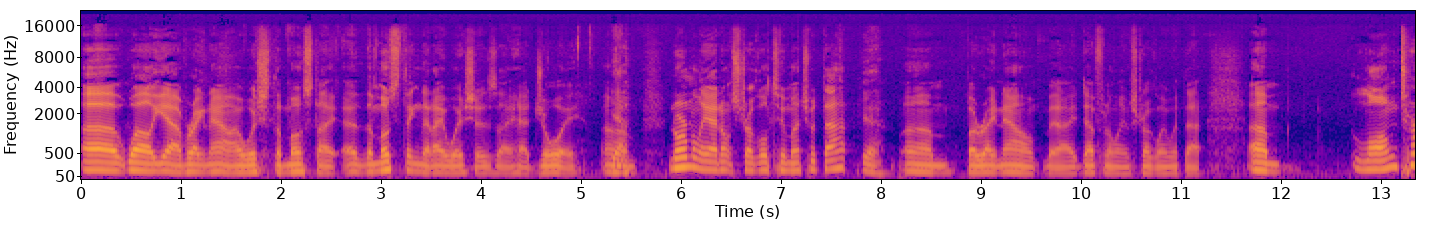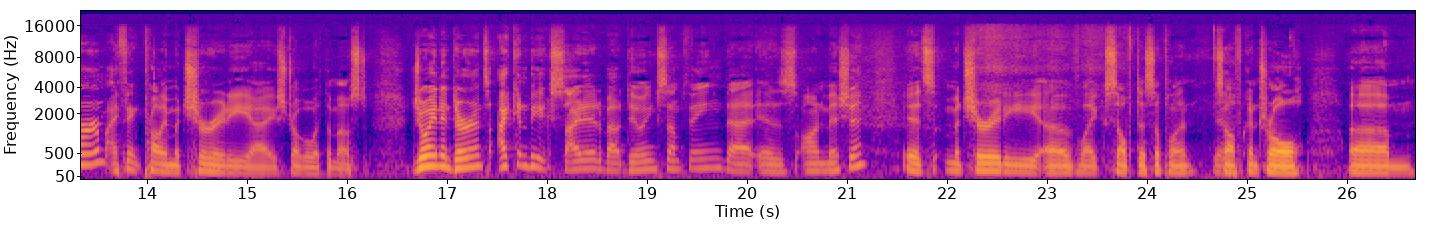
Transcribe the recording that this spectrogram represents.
Uh, well, yeah. Right now, I wish the most I uh, the most thing that I wish is I had joy. Um, Yeah. Normally, I don't struggle too much with that. yeah. Um, but right now, I definitely am struggling with that. Um, long term, I think probably maturity I struggle with the most. Joy and endurance, I can be excited about doing something that is on mission. It's maturity of like self discipline, Yeah. self control. Um,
